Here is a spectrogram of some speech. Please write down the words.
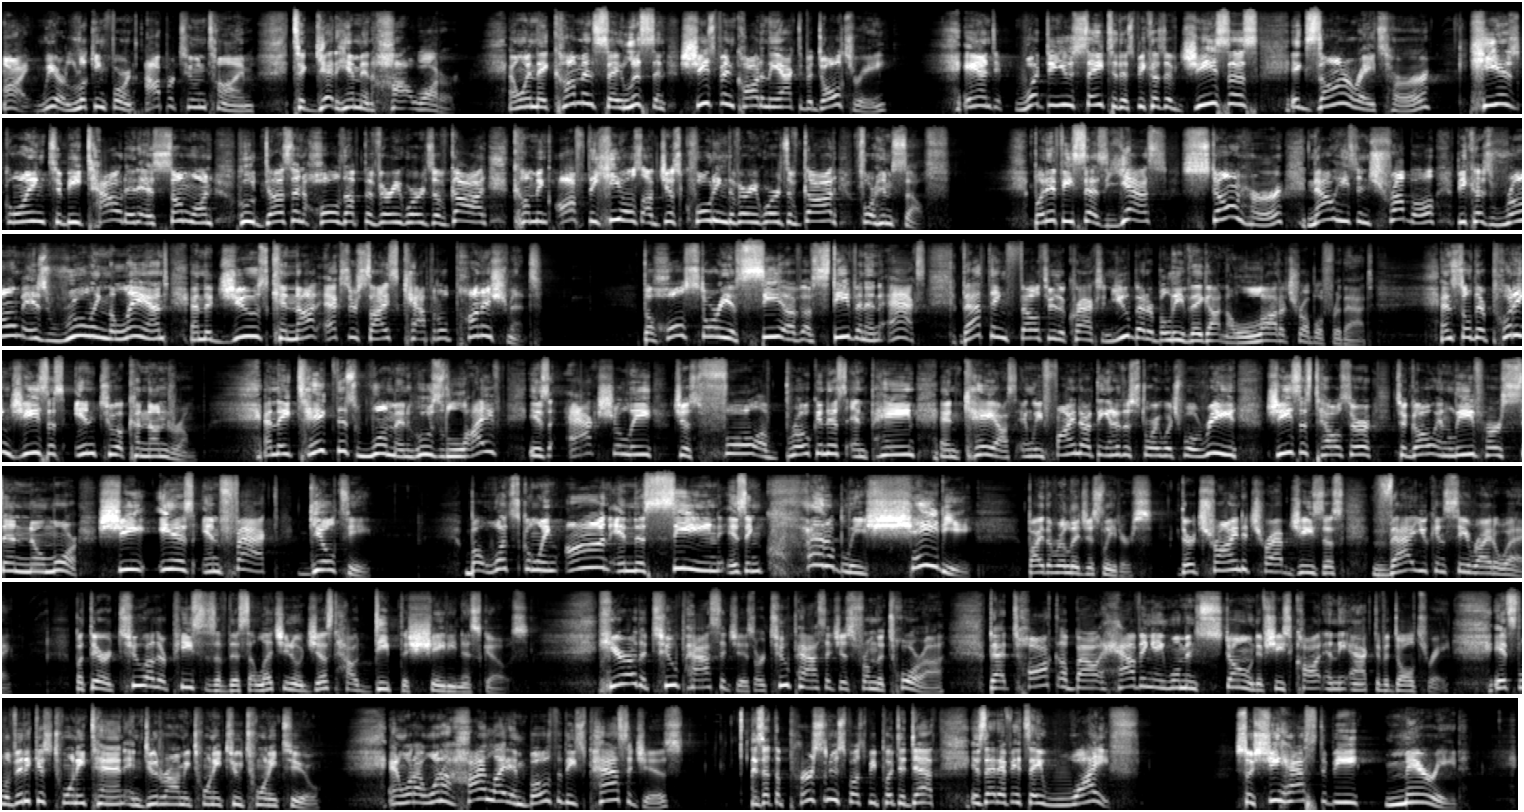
All right, we are looking for an opportune time to get him in hot water. And when they come and say, listen, she's been caught in the act of adultery, and what do you say to this? Because if Jesus exonerates her, he is going to be touted as someone who doesn't hold up the very words of God, coming off the heels of just quoting the very words of God for himself. But if he says, yes, stone her, now he's in trouble because Rome is ruling the land and the Jews cannot exercise capital punishment. The whole story of, C, of, of Stephen and Acts, that thing fell through the cracks, and you better believe they got in a lot of trouble for that. And so they're putting Jesus into a conundrum. And they take this woman whose life is actually just full of brokenness and pain and chaos. And we find out at the end of the story, which we'll read, Jesus tells her to go and leave her sin no more. She is, in fact, guilty. But what's going on in this scene is incredibly shady by the religious leaders. They're trying to trap Jesus. That you can see right away. But there are two other pieces of this that let you know just how deep the shadiness goes. Here are the two passages, or two passages from the Torah, that talk about having a woman stoned if she's caught in the act of adultery. It's Leviticus 20:10 and Deuteronomy 22:22. And what I want to highlight in both of these passages is that the person who's supposed to be put to death is that if it's a wife, so she has to be married.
